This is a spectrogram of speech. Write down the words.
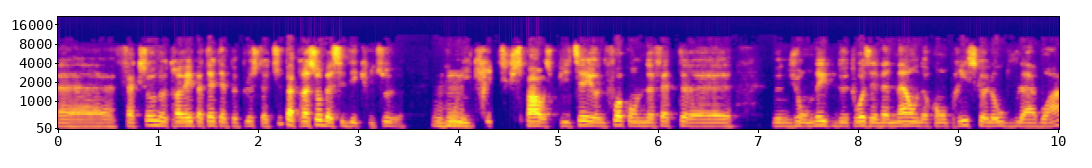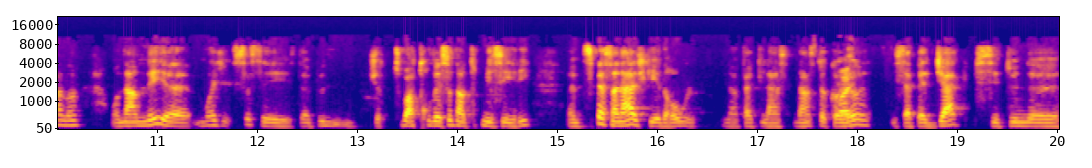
Euh, fait que ça, on a travaillé peut-être un peu plus là-dessus. Puis après ça, ben, c'est de l'écriture. Mhm. On écrit ce qui se passe. Puis, tu sais, une fois qu'on a fait euh, une journée, deux, trois événements, on a compris ce que l'autre voulait avoir. Là. On a emmené, euh, moi, ça, c'est un peu, je- tu vas retrouver ça dans toutes mes séries, un petit personnage qui est drôle. En fait, dans, dans ce cas-là, il s'appelle Jack, puis c'est une, euh,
